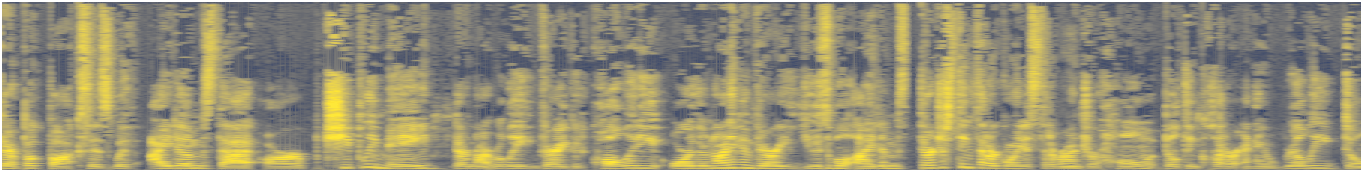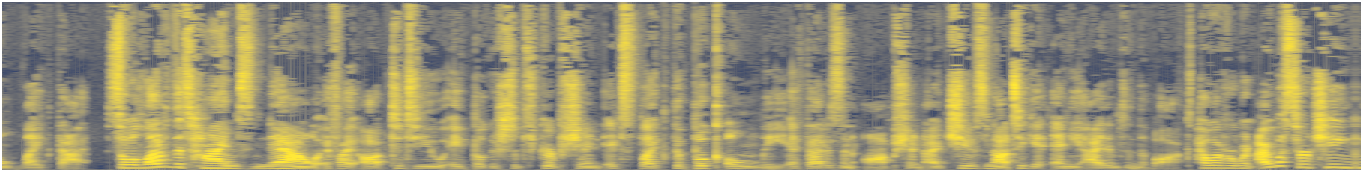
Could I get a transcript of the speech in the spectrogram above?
their book boxes with items that are cheaply made. They're not really very good quality, or they're not even very usable items. They're just things that are going to sit around your home building clutter, and I really don't like that. So, a lot of the times now, if I opt to do a bookish subscription, it's like the book only, if that is an option. I choose not to get any items in the box. However, when I was searching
